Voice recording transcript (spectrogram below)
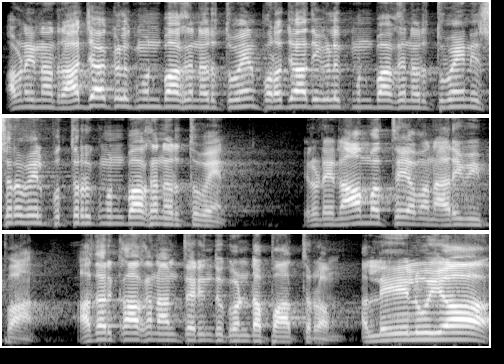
அவனை நான் ராஜாக்களுக்கு முன்பாக நிறுத்துவேன் புறஜாதிகளுக்கு முன்பாக நிறுத்துவேன் இஸ்ரவேல் புத்தருக்கு முன்பாக நிறுத்துவேன். என்னுடைய நாமத்தை அவன் அறிவிப்பான். அதற்காக நான் தெரிந்து கொண்ட பாத்திரம். அல்லேலூயா.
